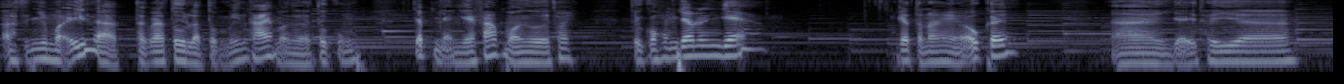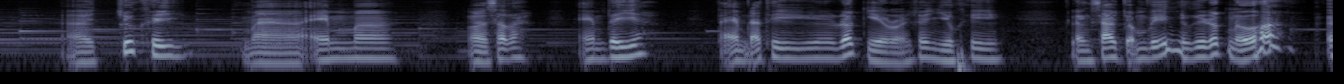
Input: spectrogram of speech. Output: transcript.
À, nhưng mà ý là thật ra tôi là tùng biến thái mọi người tôi cũng chấp nhận giải pháp mọi người thôi. Tôi cũng không dám đánh giá. Cái tụi nói ok. À, vậy thì uh, uh, trước khi mà em uh, gọi là sao ta? Em đi á tại em đã thi rất nhiều rồi cho nhiều khi lần sau trộm vía nhiều khi rất nữa.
